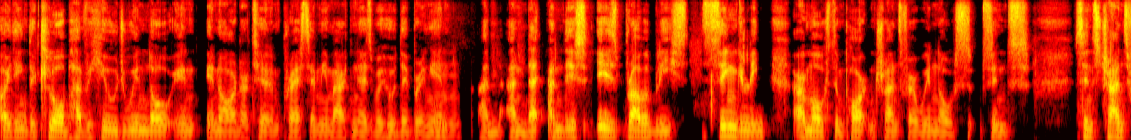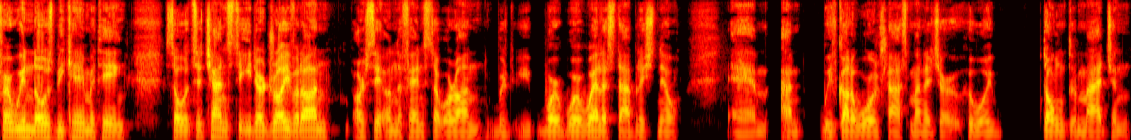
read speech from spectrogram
I think the club have a huge window in, in order to impress Emmy Martinez with who they bring in, Mm. and and that and this is probably singly our most important transfer window since since transfer windows became a thing. So it's a chance to either drive it on or sit on the fence that we're on. We're we're, we're well established now, um, and we've got a world class manager who I don't imagine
